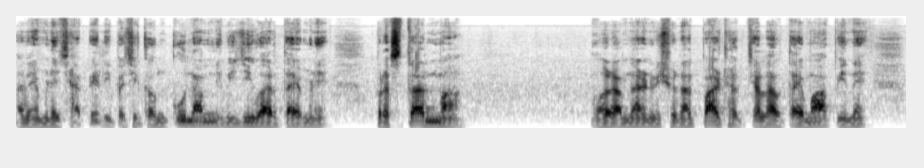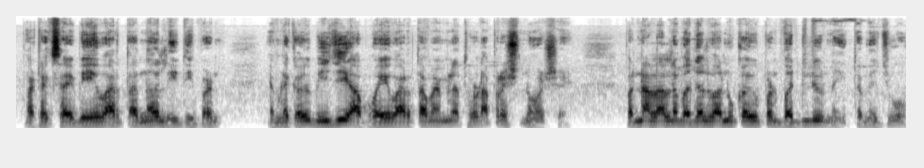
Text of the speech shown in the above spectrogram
અને એમણે છાપેલી. પછી કંકુ નામની બીજી વાર્તા એમણે પ્રસ્થાનમાં રામનારાયણ વિશ્વનાથ પાઠક ચલાવતા એમાં આપીને પાઠક સાહેબે એ વાર્તા ન લીધી, પણ એમણે કહ્યું, બીજી આપો. એ વાર્તામાં એમને થોડા પ્રશ્નો હશે. પન્નાલાલને બદલવાનું કહ્યું, પણ બદલ્યું નહીં. તમે જુઓ,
